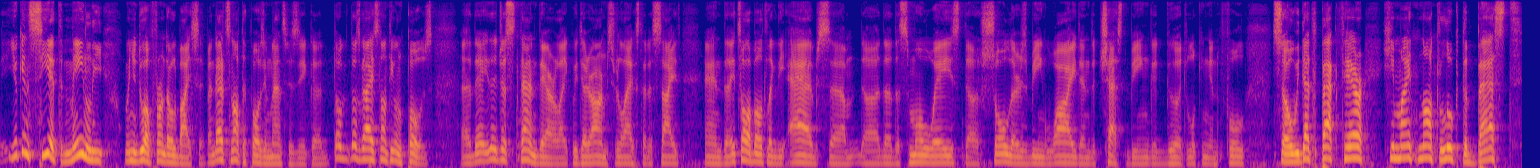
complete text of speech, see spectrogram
you can see it mainly when you do a front double bicep, and that's not the pose in man's physique. Uh, those guys don't even pose. Uh, they they just stand there like with their arms relaxed at the side and uh, it's all about like the abs um, the, the, the small waist the shoulders being wide and the chest being good looking and full. So with that packed hair he might not look the best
